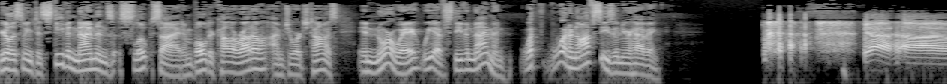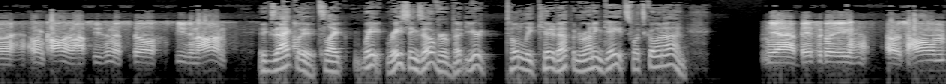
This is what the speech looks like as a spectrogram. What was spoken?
You're listening to Steven Nyman's Slopeside in Boulder, Colorado. I'm George Thomas. In Norway, we have Steven Nyman. What what an off season you're having. yeah, uh, when calling an off season, it's still season on. Exactly. It's like, wait, racing's over, but you're totally kitted up and running gates. What's going on? Yeah, basically, I was home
